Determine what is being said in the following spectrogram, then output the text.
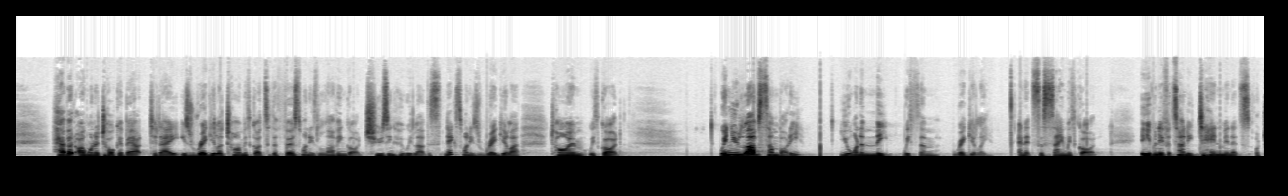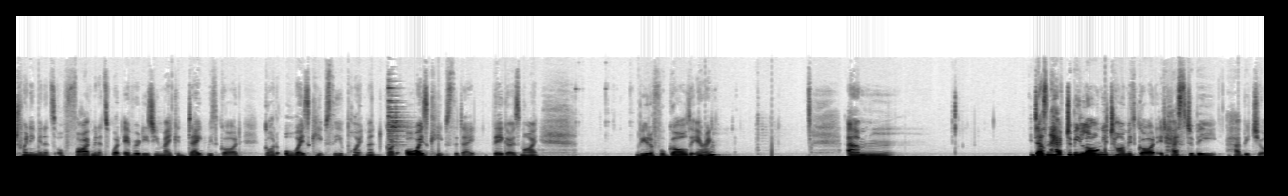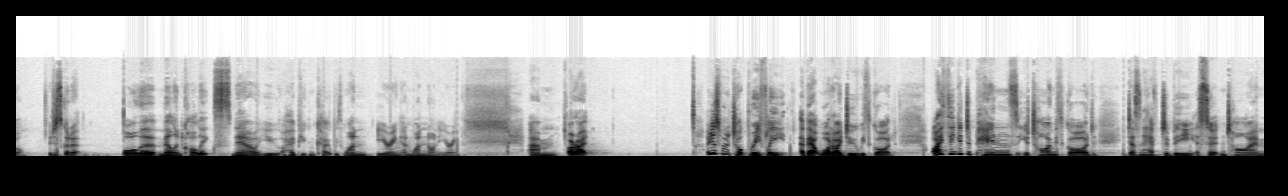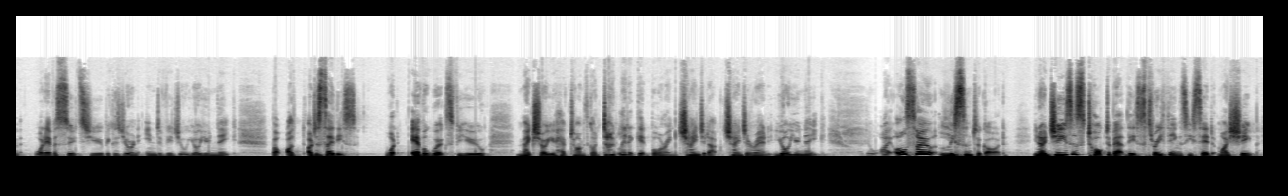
habit I want to talk about today is regular time with God. So the first one is loving God, choosing who we love. The next one is regular time with God. When you love somebody, you want to meet with them regularly. And it's the same with God. Even if it's only 10 minutes or 20 minutes or five minutes, whatever it is, you make a date with God. God always keeps the appointment, God always keeps the date. There goes my beautiful gold earring. Um, it doesn't have to be long, your time with God, it has to be habitual. I just got to all the melancholics now you i hope you can cope with one earring and one non-earring um, all right i just want to talk briefly about what i do with god i think it depends your time with god it doesn't have to be a certain time whatever suits you because you're an individual you're unique but i'll, I'll just say this whatever works for you make sure you have time with god don't let it get boring change it up change it around you're unique I also listen to God. You know, Jesus talked about this three things. He said, My sheep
